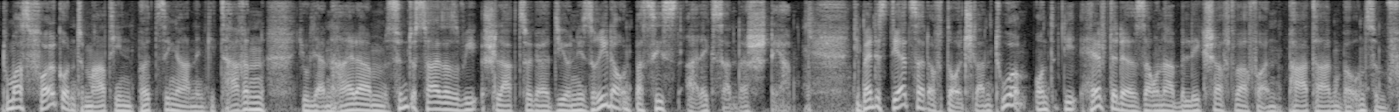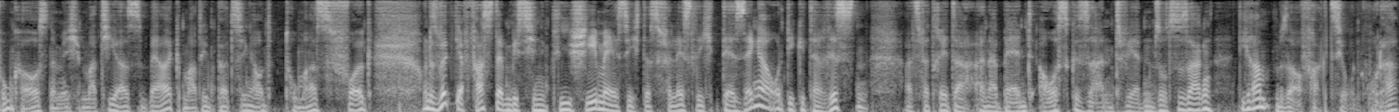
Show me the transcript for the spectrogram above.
Thomas Volk und Martin Pötzinger an den Gitarren, Julian Heider Synthesizer sowie Schlagzeuger Dionys Rieder und Bassist Alexander Ster. Die Band ist derzeit auf Deutschland-Tour und die Hälfte der Sauna-Belegschaft war vor ein paar Tagen bei uns im Funkhaus, nämlich Matthias Berg, Martin Pötzinger und Thomas Volk. Und es wirkt ja fast ein bisschen klischeemäßig, dass verlässlich der Sänger und die Gitarristen als Vertreter einer Band ausgesandt werden, sozusagen die Rampensau-Fraktion, oder?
